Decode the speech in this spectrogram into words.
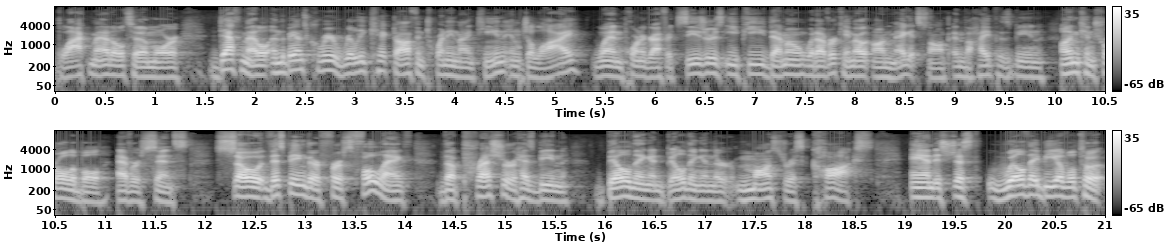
black metal to more death metal, and the band's career really kicked off in 2019 in July when Pornographic Seizures EP, demo, whatever, came out on Maggot Stomp, and the hype has been uncontrollable ever since. So this being their first full length, the pressure has been building and building in their monstrous cocks. And it's just, will they be able to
